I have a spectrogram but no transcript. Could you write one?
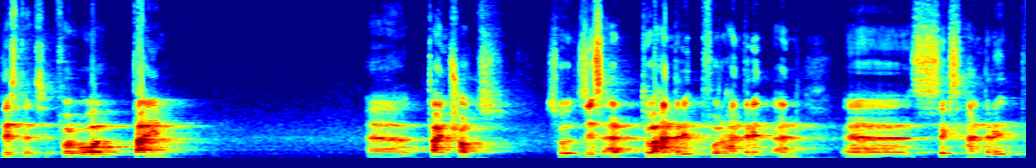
distance, for all time uh, time shots. So this at 200, 400, and uh, 600,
